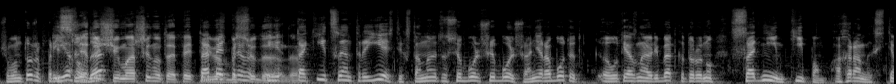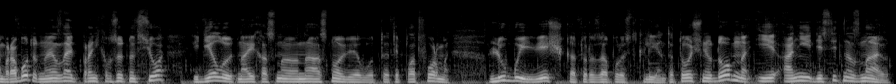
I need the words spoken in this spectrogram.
чтобы он тоже И приехал, да? следующую машину ты опять Ты привез опять бы привез- сюда. и да. такие центры есть, их становится все больше и больше. Они работают, э, вот я знаю ребят, которые ну, с одним типом охранных систем работают, но я знаю про них абсолютно все и делают на их основе, на основе вот этой платформы любые вещи, которые запросит клиент. Это очень удобно, и они действительно знают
